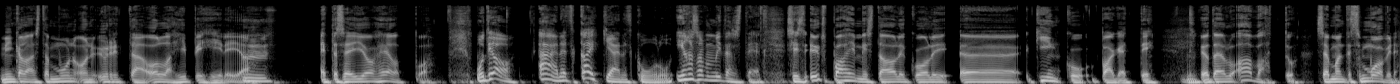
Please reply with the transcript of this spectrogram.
minkälaista mun on yrittää olla hippi hiljaa. Mm. Että se ei ole helppoa. Mutta joo, äänet, kaikki äänet kuuluu. Ihan sama mitä sä teet. Siis yksi pahimmista oli, kun oli öö, kinkkupaketti, mm. jota ei ollut avattu. Semmoinen se muovinen.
